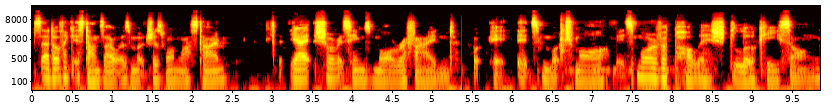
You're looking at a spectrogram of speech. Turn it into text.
it's, I don't think it stands out as much as one last time. Yeah, it- sure, it seems more refined, but it, it's much more. It's more of a polished, low key song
